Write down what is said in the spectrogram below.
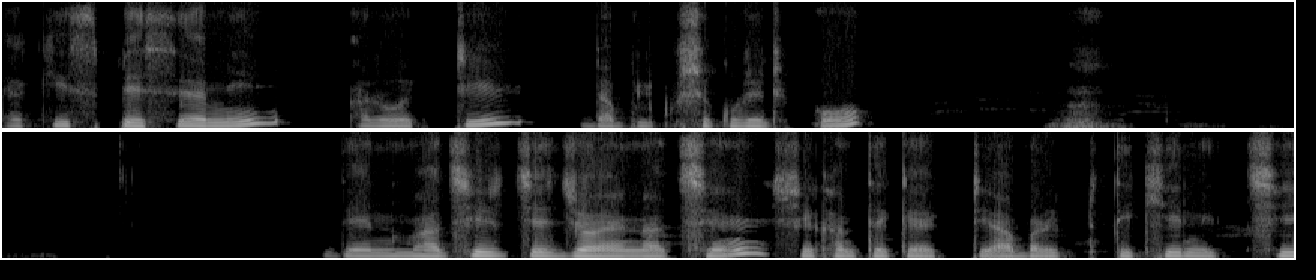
একই স্পেসে আমি আরও একটি ডাবল ক্রোশে করে নেব। দেন মাঝের যে জয়েন আছে, সেখান থেকে একটি আবার একটু দেখিয়ে নিচ্ছি।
